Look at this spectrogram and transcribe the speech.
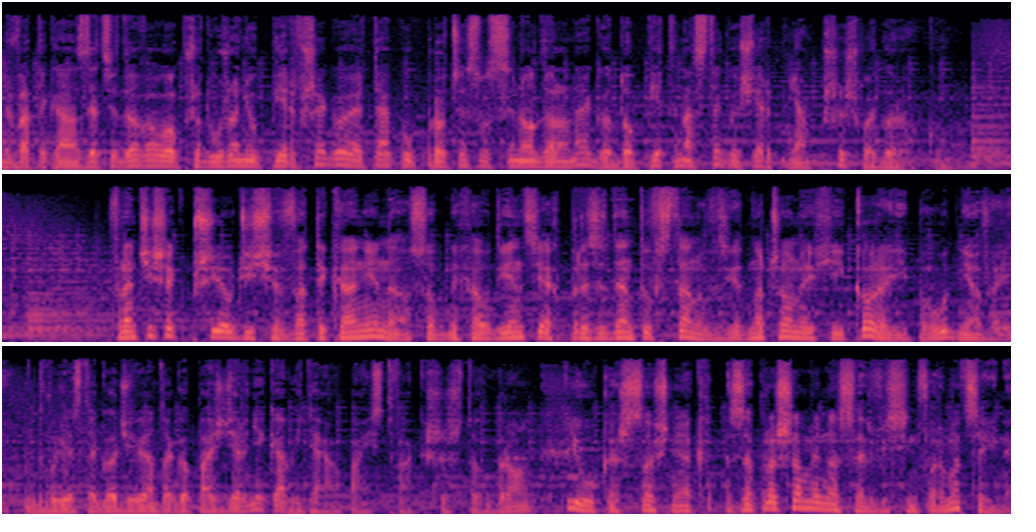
Watykan zdecydował o przedłużeniu pierwszego etapu procesu synodalnego do 15 sierpnia przyszłego roku. Franciszek przyjął dziś w Watykanie na osobnych audiencjach prezydentów Stanów Zjednoczonych i Korei Południowej. 29 października witają Państwa Krzysztof Bronk i Łukasz Sośniak. Zapraszamy na serwis informacyjny.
